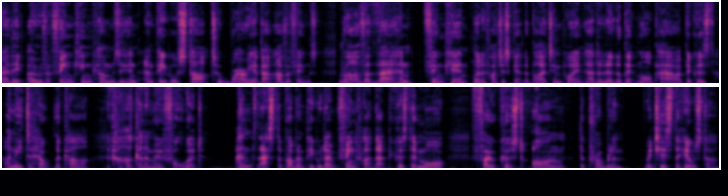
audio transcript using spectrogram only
where the overthinking comes in, and people start to worry about other things rather than thinking, well, if I just get the biting point, add a little bit more power because I need to help the car, the car's going to move forward. And that's the problem. People don't think like that because they're more focused on the problem, which is the hill start.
